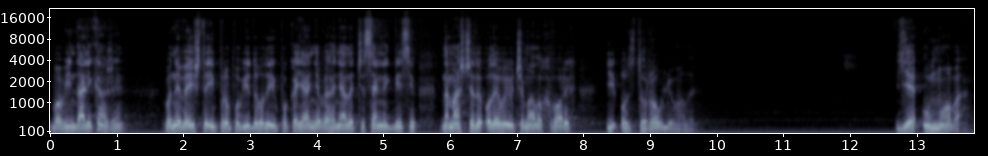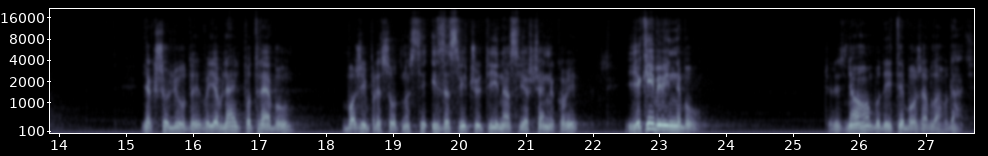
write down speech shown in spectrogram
Бо Він далі каже, вони вийшли і проповідували, і покаяння виганяли чисельних бісів, намащили оливою чимало хворих і оздоровлювали. Є умова. Якщо люди виявляють потребу Божій присутності і засвідчують її на священникові, який би він не був, через нього буде йти Божа благодать.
